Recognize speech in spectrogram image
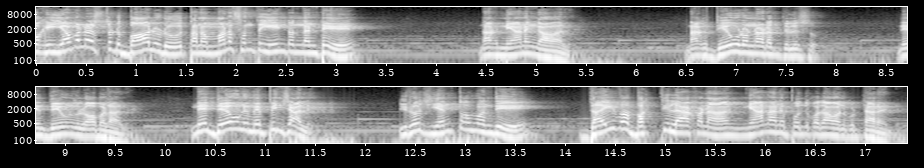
ఒక యవనస్తుడు బాలుడు తన మనసంతా ఏంటుందంటే నాకు జ్ఞానం కావాలి. నాకు దేవుడు ఉన్నాడని తెలుసు. నేను దేవునికి లోబడాలి. నేను దేవుని మెప్పించాలి. ఈరోజు ఎంతోమంది దైవ భక్తి లేకుండా జ్ఞానాన్ని పొందుకోదాం అనుకుంటారండి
